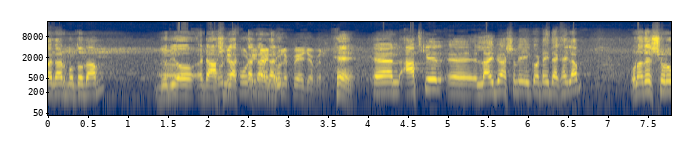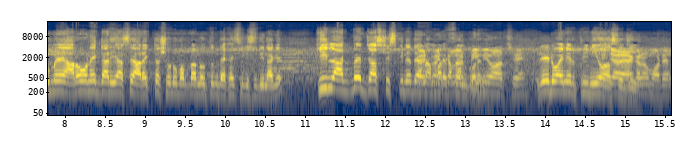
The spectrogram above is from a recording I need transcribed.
টাকার মতো দাম। যদিও এটা আশি ওটা লাখ 49 টাকার গাড়ি। পেয়ে যাবেন। হ্যাঁ and আজকের লাইভে আসলে এই কটাই দেখাইলাম। ওনাদের শোরুমে আরও অনেক গাড়ি আছে আরেকটা শোরুম আপনার নতুন দেখাইছি কিছুদিন আগে। কি লাগবে? জাস্ট স্ক্রিনে দেওয়া নাম্বারে ফোন করেন। রেড ওয়াইনের প্রিমিয়াম আছে জি। এগারো মডেল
